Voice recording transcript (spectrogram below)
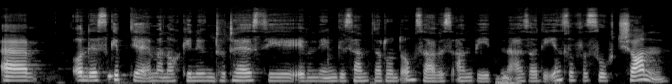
Äh, und es gibt ja immer noch genügend Hotels, die eben den gesamten Rundumservice anbieten. Also die Insel versucht schon,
